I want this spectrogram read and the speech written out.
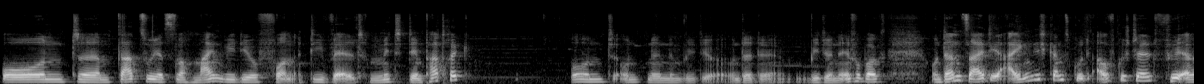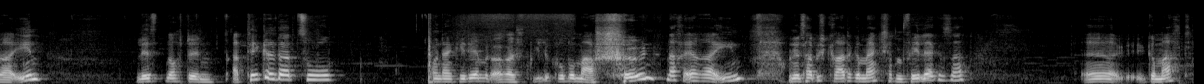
Und äh, dazu jetzt noch mein Video von Die Welt mit dem Patrick. Und unten in dem Video, unter dem Video in der Infobox. Und dann seid ihr eigentlich ganz gut aufgestellt für Erain. Lest noch den Artikel dazu und dann geht ihr mit eurer Spielegruppe mal schön nach Erain. Und jetzt habe ich gerade gemerkt, ich habe einen Fehler gesagt, äh, gemacht.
